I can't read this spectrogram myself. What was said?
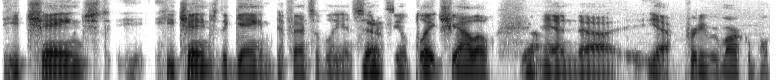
he changed he changed the game defensively in center yes. field. Played shallow, yeah. and uh, yeah, pretty remarkable.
